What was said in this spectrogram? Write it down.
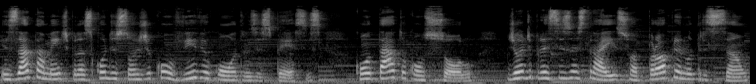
exatamente pelas condições de convívio com outras espécies, contato com o solo, de onde precisam extrair sua própria nutrição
